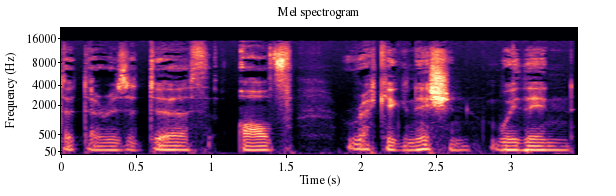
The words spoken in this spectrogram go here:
that there is a dearth of recognition within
